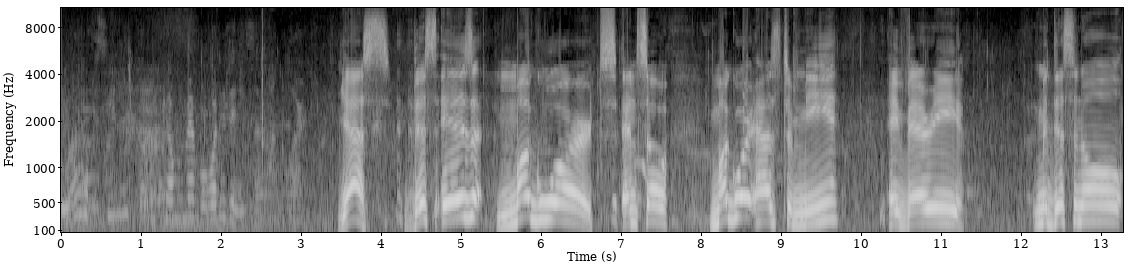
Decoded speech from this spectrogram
we all have seen it, but we can't remember what it is. Yes, this is mugwort. And so mugwort has to me a very medicinal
